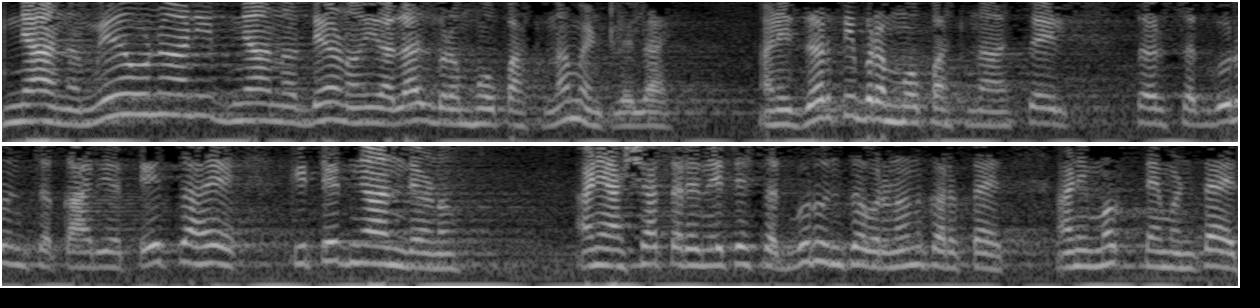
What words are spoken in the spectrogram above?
ज्ञान मिळवणं आणि ज्ञान देणं यालाच ब्रह्मोपासना म्हटलेलं आहे. आणि जर ती ब्रह्मोपासना असेल तर सद्गुरूंचं कार्य तेच आहे की ते ज्ञान देणं. आणि अशा तऱ्हेने ते सद्गुरूंचं वर्णन करतायत. आणि मग ते म्हणतायत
